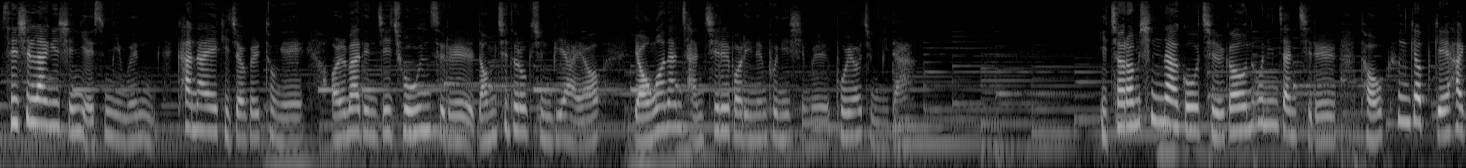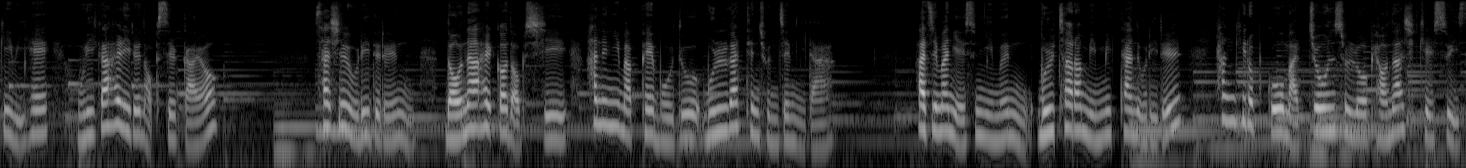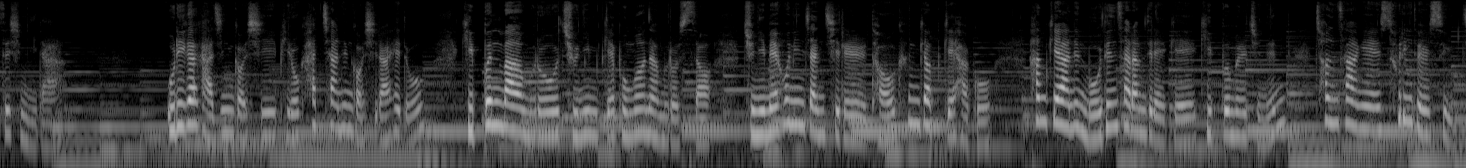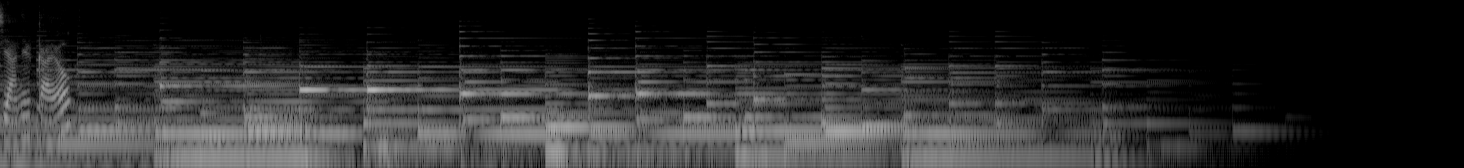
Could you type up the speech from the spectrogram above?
새 신랑이신 예수님은 카나의 기적을 통해 얼마든지 좋은 술을 넘치도록 준비하여 영원한 잔치를 벌이는 분이심을 보여줍니다. 이처럼 신나고 즐거운 혼인잔치를 더욱 흥겹게 하기 위해 우리가 할 일은 없을까요? 사실 우리들은 너나 할 것 없이 하느님 앞에 모두 물 같은 존재입니다. 하지만 예수님은 물처럼 밋밋한 우리를 향기롭고 맛 좋은 술로 변화시킬 수 있으십니다. 우리가 가진 것이 비록 하찮은 것이라 해도 기쁜 마음으로 주님께 봉헌함으로써 주님의 혼인잔치를 더욱 흥겹게 하고 함께하는 모든 사람들에게 기쁨을 주는 천상의 술이 될 수 있지 않을까요?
